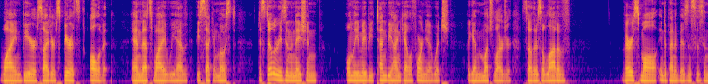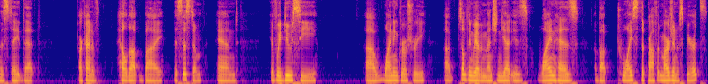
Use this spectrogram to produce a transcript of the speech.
wine, beer, cider, spirits, all of it. And that's why we have the second most distilleries in the nation, only maybe 10 behind California, which again, much larger. So there's a lot of very small independent businesses in the state that are kind of held up by the system. And if we do see uh, wine and grocery, uh, something we haven't mentioned yet is wine has about twice the profit margin of spirits.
